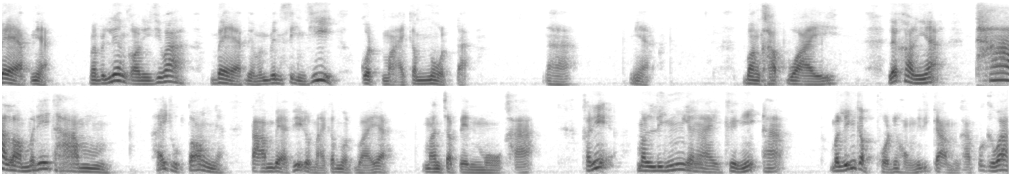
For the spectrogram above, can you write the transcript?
แบบเนี่ยมันเป็นเรื่องกรณีที่ว่า แบบเนี่ยมันเป็นสิ่งที่กฎหมายกำหนดอะนะฮะเนี่ยบังคับไว้ แล้วคราวนี้ถ้าเราไม่ได้ทำให้ถูกต้องเนี่ยตามแบบที่กฎหมายกำหนดไว้อะมันจะเป็นโมฆะคราวนี้มันลิงก์ยังไงคืออย่างนี้ฮะมันลิงก์กับผลของนิติกรรมครับ ก็คือว่า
